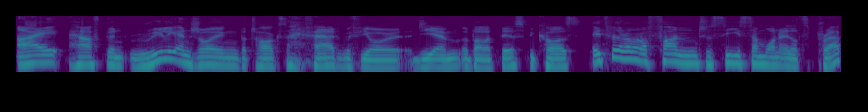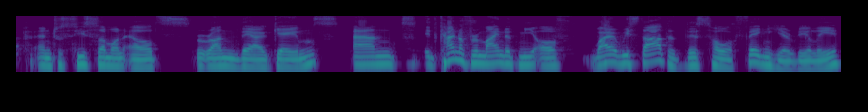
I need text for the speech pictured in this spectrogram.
I have been really enjoying the talks I've had with your DM about this because it's been a lot of fun to see someone else prep and to see someone else run their games. And it kind of reminded me of why we started this whole thing here really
